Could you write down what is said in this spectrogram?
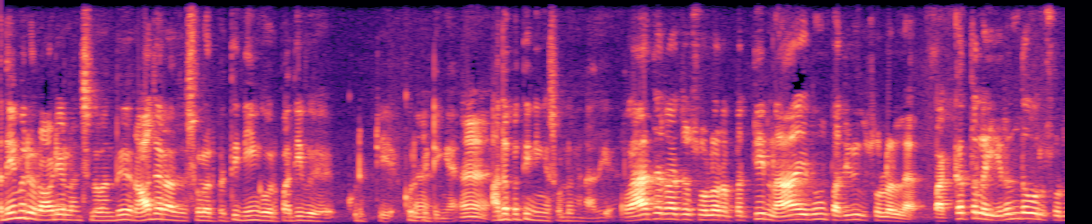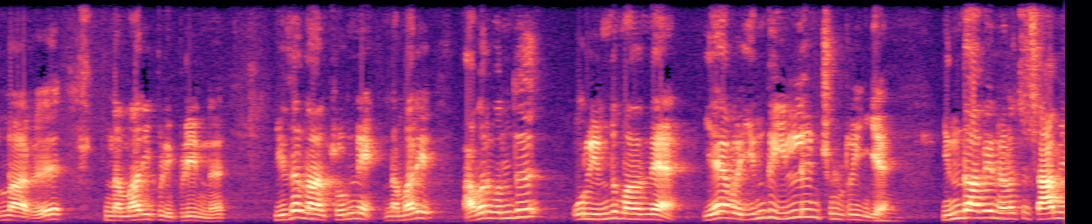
அதே மாதிரி ஒரு ஆடியோ லான்ச்ல வந்து ராஜராஜ சோழர் பத்தி நீங்க ஒரு பதிவு குறிப்பிட்டி குறிப்பிட்டீங்க. அதை பத்தி நீங்க சொல்லுங்க அது ராஜராஜ சோழரை பற்றி நான் எதுவும் பதிவுக்கு சொல்லலை. பக்கத்தில் இருந்தவர் சொன்னார் இந்த மாதிரி இப்படி இப்படின்னு. இதை நான் சொன்னேன். இந்த மாதிரி அவர் வந்து ஒரு இந்து மதம்தான். ஏன் அவரை இந்து இல்லைன்னு சொல்கிறீங்க இந்தாவே நினச்சி சாமி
